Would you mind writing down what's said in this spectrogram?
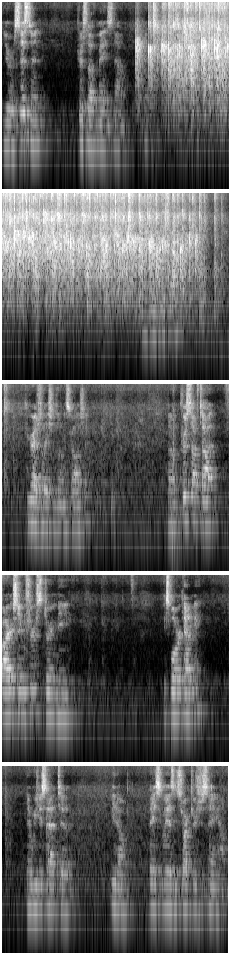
your assistant, Christoph Mace, now. Congratulations on the scholarship. Um, Christoph taught fire extinguishers during the Explorer Academy, and we just had to, you know, basically as instructors just hang out.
